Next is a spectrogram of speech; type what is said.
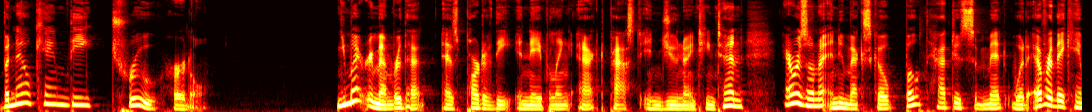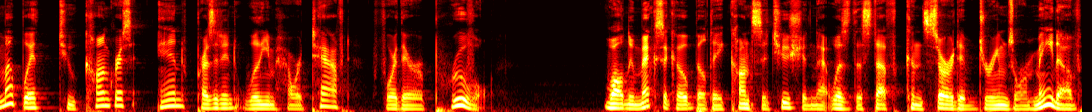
But now came the true hurdle. You might remember that, as part of the Enabling Act passed in June 1910, Arizona and New Mexico both had to submit whatever they came up with to Congress and President William Howard Taft for their approval. While New Mexico built a constitution that was the stuff conservative dreams were made of,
